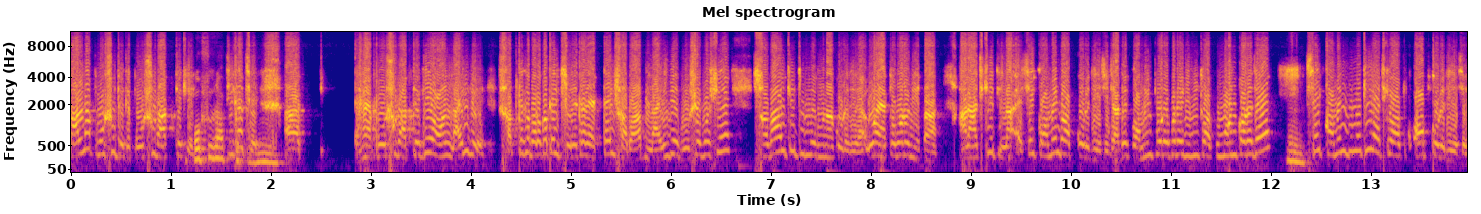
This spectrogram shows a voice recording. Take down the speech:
কাল না পরশু থেকে পরশু রাত থেকে ঠিক আছে? আর হ্যাঁ পরশু রাত থেকে অন লাইভে সব থেকে বড় কথা ছেলেটার একটাই স্বভাব লাইভে বসে বসে সবাইকে তুলে ধরা করে দেওয়া ও এত বড় নেতা। আর আজকে সেই কমেন্ট অফ করে দিয়েছে। যাদের কমেন্ট পড়ে পড়ে রিমিকে অপমান করা যায় সেই কমেন্ট গুলোকেই আজকে অফ করে দিয়েছে।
